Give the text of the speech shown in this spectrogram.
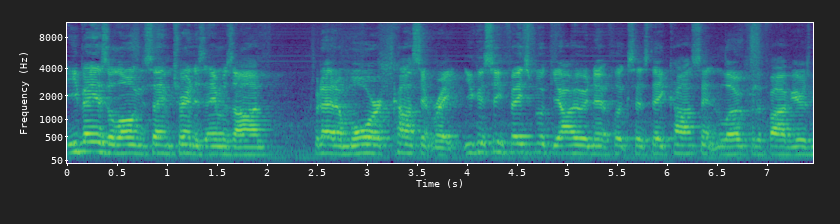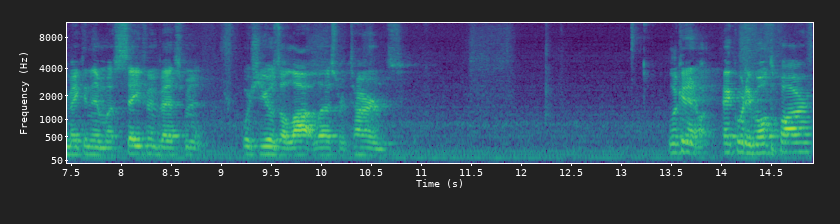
eBay is along the same trend as Amazon, but at a more constant rate. You can see Facebook, Yahoo, and Netflix has stayed constant and low for the five years, making them a safe investment, which yields a lot less returns. Looking at equity multiplier,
